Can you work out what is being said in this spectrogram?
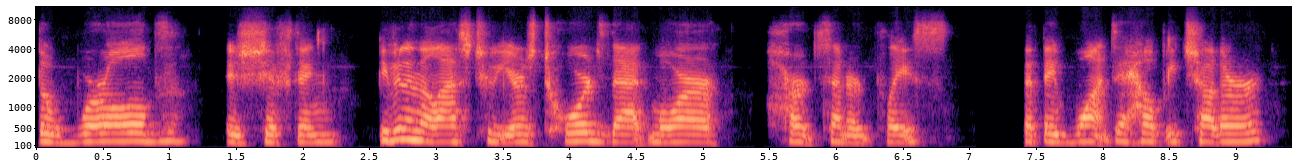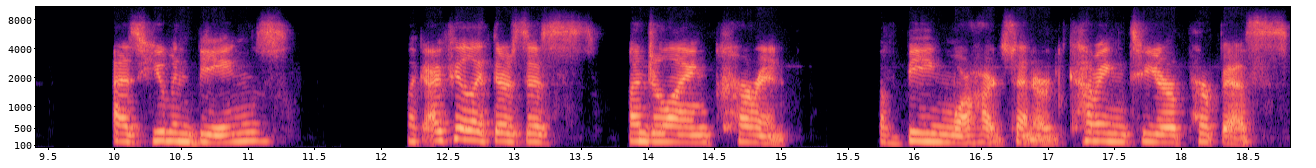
the world is shifting, even in the last two years, towards that more heart-centered place that they want to help each other as human beings? Like I feel like there's this underlying current of being more heart-centered, coming to your purpose,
